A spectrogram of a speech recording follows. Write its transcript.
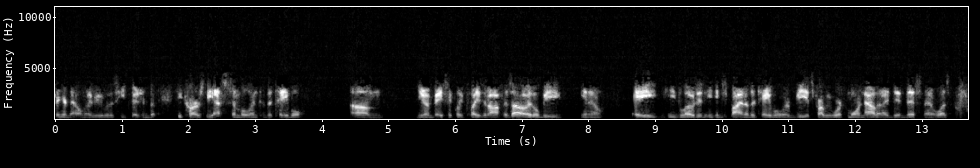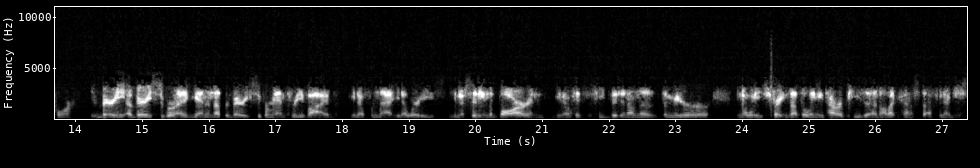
fingernail, maybe with his heat vision, but he carves the S symbol into the table. Um, you know, and basically plays it off as, oh, it'll be, you know, a he's loaded, he can just buy another table, or B it's probably worth more now that I did this than it was before. Very a very super again another very Superman three vibe, you know, from that, you know, where he's you know sitting in the bar and you know hits his heat vision on the the mirror, you know when he straightens out the Leaning Tower of Pisa and all that kind of stuff, you know, just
